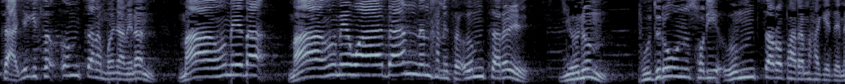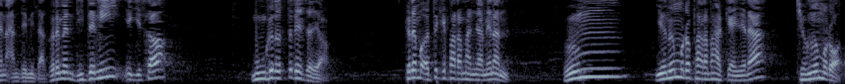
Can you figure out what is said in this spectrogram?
자 여기서 음자는 뭐냐면은 마음에 바, 마음에 와닿는 하면서 음자를 연음 부드러운 소리 음자로 발음하게 되면 안 됩니다. 그러면 리듬이 여기서 뭉그러뜨려져요. 그러면 어떻게 발음하냐면은 음 연음으로 발음할 게 아니라 경음으로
